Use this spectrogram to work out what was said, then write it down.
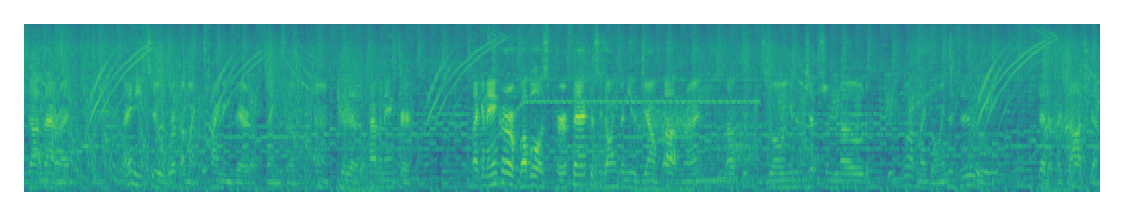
You got that right. I need to work on my timing there of things, though. Uh, gotta have an anchor. Like, an anchor or bubble is perfect, because you don't even need to jump up, right? Up, going in Egyptian mode. What am I going to do? Did it, I dodged him,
